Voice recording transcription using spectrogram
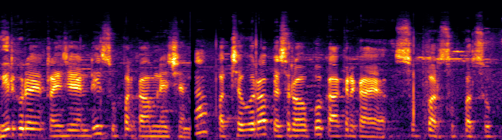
మీరు కూడా ట్రై చేయండి. సూపర్ కాంబినేషన్. పచ్చగూర పెసరపప్పు కాకరకాయ. Super super super.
